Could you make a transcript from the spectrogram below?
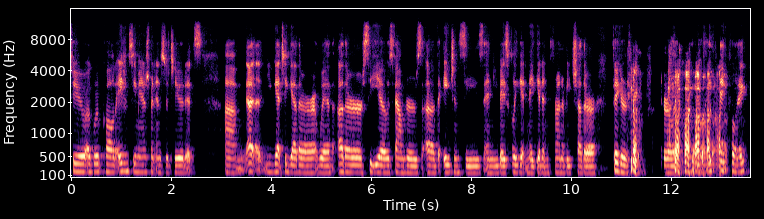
to a group called Agency Management Institute. It's um, uh, you get together with other CEOs, founders of agencies, and you basically get naked in front of each other, figuratively, thankfully. thankfully.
